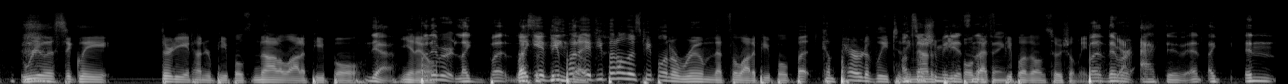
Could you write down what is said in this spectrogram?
realistically, 3,800 people people's not a lot of people. yeah. you know, But they were like but Like the if you put though. if you put all those people in a room, that's a lot of people. But comparatively to the On amount social of people that people have on social media, but they yeah. were active and like in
